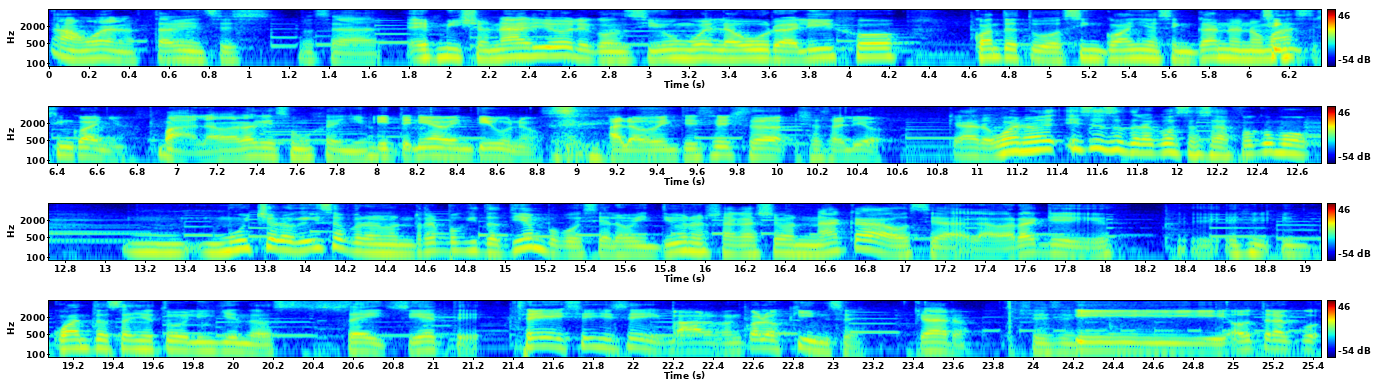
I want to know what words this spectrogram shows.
Ah, bueno, está bien. es- o sea, es millonario, le consiguió un buen laburo al hijo. ¿Cuánto estuvo? ¿Cinco años en Cana nomás? cinco años. Va, la verdad que es un genio. Y tenía 21. A los 26 ya, ya salió. Claro, bueno, esa es otra cosa. O sea, fue como mucho lo que hizo, pero en re poquito tiempo. Porque si a los 21 ya cayó en Naka, o sea, la verdad que. eh, ¿Cuántos años estuvo delinquiendo? ¿Seis, siete? Sí, sí, sí. Arrancó a los 15. Claro, sí, sí. Y otra, cu-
